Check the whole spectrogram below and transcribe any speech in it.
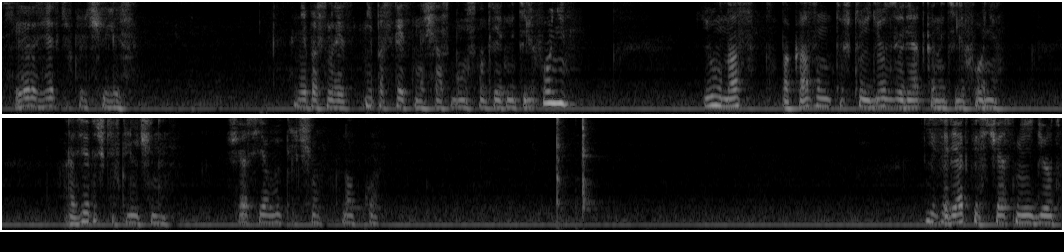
Все розетки включились. Непосредственно сейчас будем смотреть на телефоне. И у нас показано то, что идет зарядка на телефоне. Розеточки включены. Сейчас я выключу кнопку. И зарядка сейчас не идет.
